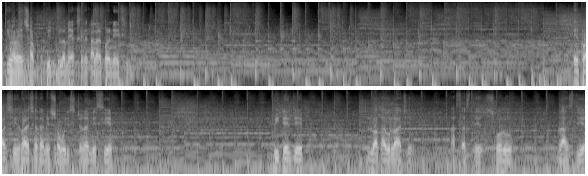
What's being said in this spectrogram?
একইভাবে সব বিটগুলো আমি একসাথে কালার করে নিয়েছি। এরপর সিলভারের সাথে আমি সবুজ স্টোনার মিশিয়ে বিটের যে লতাগুলো আছে, আস্তে আস্তে সরু ব্রাশ দিয়ে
